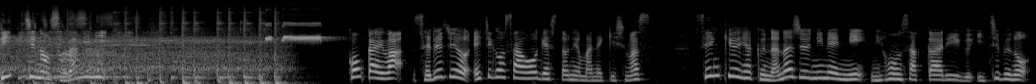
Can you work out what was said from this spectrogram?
ピッチの空耳。今回はセルジオエチゴさんをゲストにお招きします1972年に日本サッカーリーグ一部の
